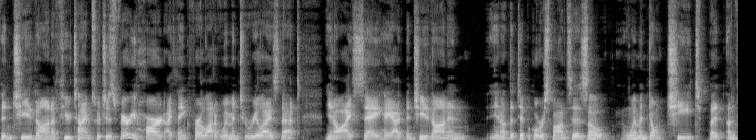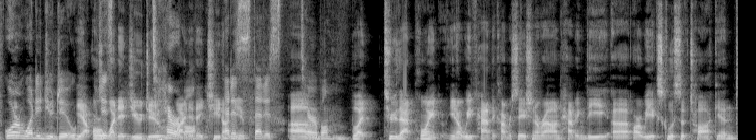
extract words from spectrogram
been cheated on a few times, which is very hard, I think, for a lot of women to realize that, you know, I say, hey, I've been cheated on, and, you know, the typical response is, oh, women don't cheat, but. Un- or what did you do yeah, or what did you do? terrible Why did they cheat That on is- you? Um, that is terrible But to that point, you know, we've had the conversation around having the uh, "Are we exclusive?" talk, and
